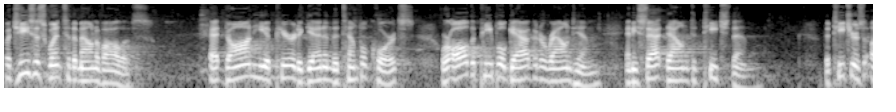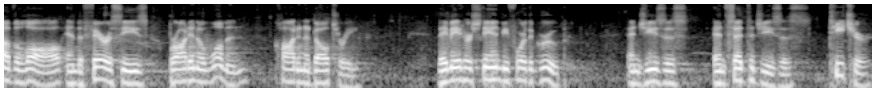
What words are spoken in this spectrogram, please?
But Jesus went to the Mount of Olives. At dawn, he appeared again in the temple courts, where all the people gathered around him, and he sat down to teach them. The teachers of the law and the Pharisees brought in a woman caught in adultery. They made her stand before the group, and Jesus and said to Jesus, Teacher,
